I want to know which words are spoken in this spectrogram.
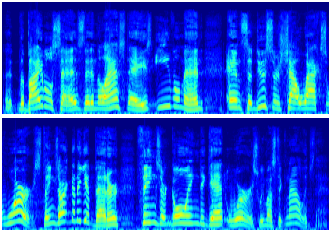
The Bible says that in the last days, evil men and seducers shall wax worse. Things aren't going to get better. Things are going to get worse. We must acknowledge that.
